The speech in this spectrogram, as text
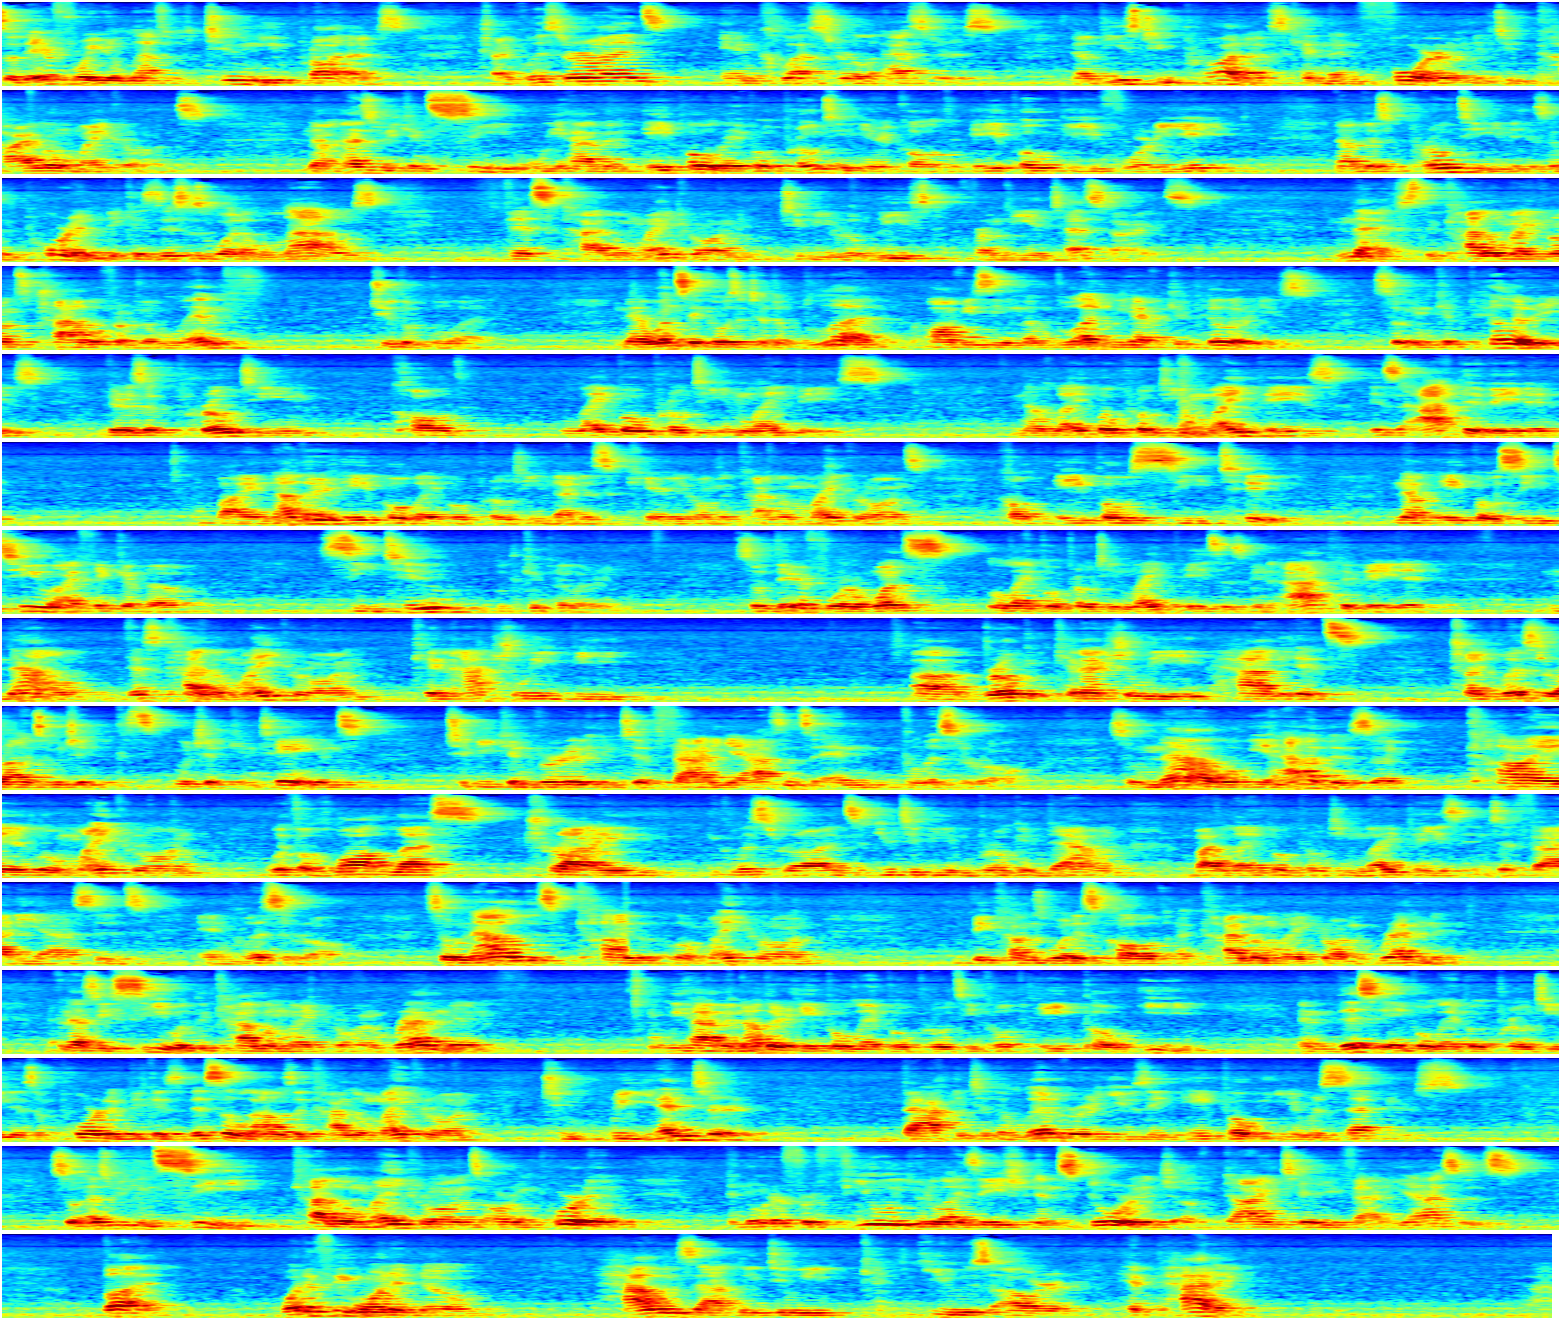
So therefore, you're left with two new products, triglycerides and cholesterol esters. Now these two products can then form into chylomicrons. Now as we can see, we have an apolipoprotein here called ApoB48. Now this protein is important because this is what allows this chylomicron to be released from the intestines. Next, the chylomicrons travel from the lymph to the blood. Now once it goes into the blood, obviously in the blood we have capillaries. So in capillaries, there's a protein called lipoprotein lipase. Now lipoprotein lipase is activated by another apolipoprotein that is carried on the chylomicrons called ApoC2. Now ApoC2, I think about C2 with capillary. So therefore, once lipoprotein lipase has been activated, now this chylomicron can actually be uh, broken, can actually have its triglycerides, which it, which it contains, to be converted into fatty acids and glycerol. So now what we have is a chylomicron with a lot less triglycerides due to being broken down by lipoprotein lipase into fatty acids and glycerol. So now this chylomicron becomes what is called a chylomicron remnant. And as you see with the chylomicron remnant, we have another apolipoprotein called ApoE. And this apolipoprotein is important because this allows the chylomicron to re-enter back into the liver using ApoE receptors. So as we can see, chylomicrons are important in order for fuel utilization and storage of dietary fatty acids. But what if we want to know how exactly do we use our hepatic,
